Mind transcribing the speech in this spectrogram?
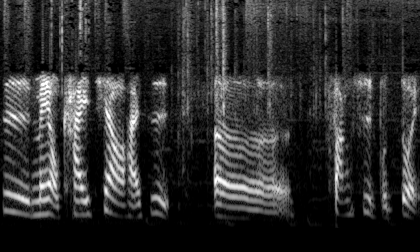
是没有开窍，还是呃方式不对。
